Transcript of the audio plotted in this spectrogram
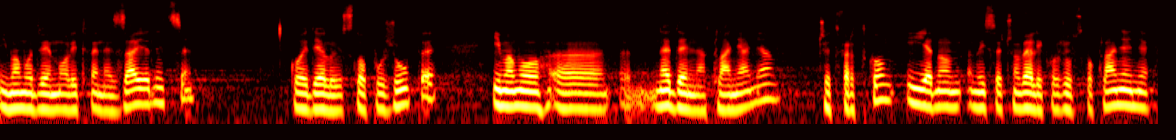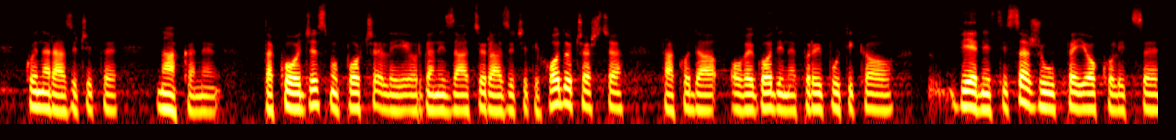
imamo dvije molitvene zajednice koje djeluju u sklopu župe Imamo nedeljna klanjanja četvrtkom i jednom misečno veliko župsko klanjanje koje na različite nakane. Takođe smo počeli organizaciju različitih hodočašća, tako da ove godine prvi put i kao vjernici sa župe i okolice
